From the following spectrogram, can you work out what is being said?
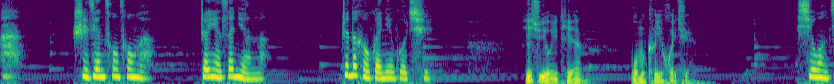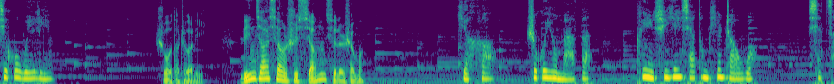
唉，时间匆匆啊，转眼三年了，真的很怀念过去。也许有一天，我们可以回去。希望几乎为零。说到这里，林家像是想起了什么。以后如果有麻烦，可以去烟霞洞天找我。现在，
